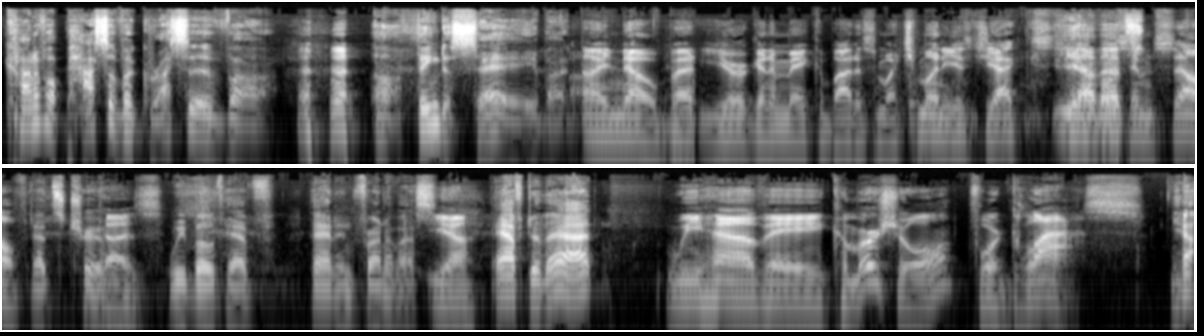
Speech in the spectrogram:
kind of a passive aggressive uh, uh, thing to say, but I know, but you're going to make about as much money as Jack Shambles Yeah, that's- himself. that's true. Does. We both have that in front of us. Yeah. After that, We have a commercial for glass. yeah,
